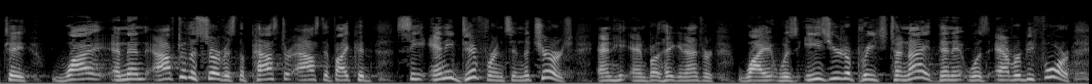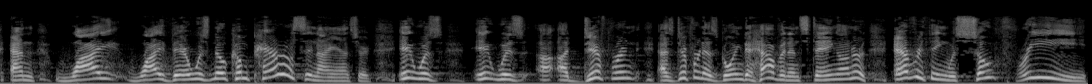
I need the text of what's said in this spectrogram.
Okay, why? And then after the service, the pastor asked if I could see any difference in the church. And he, and Brother Hagin answered, why it was easier to preach tonight than it was ever before. And why, why there was no comparison, I answered. It was, it was a, a different, as different as going to heaven and staying on earth. Everything was so free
